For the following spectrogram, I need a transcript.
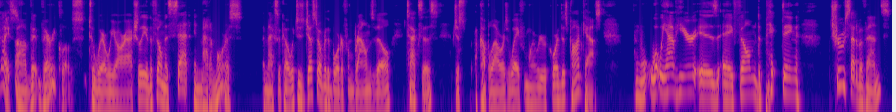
Nice. uh, v- very close to where we are. Actually, the film is set in Matamoros, Mexico, which is just over the border from Brownsville, Texas, just a couple hours away from where we record this podcast. W- what we have here is a film depicting true set of events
